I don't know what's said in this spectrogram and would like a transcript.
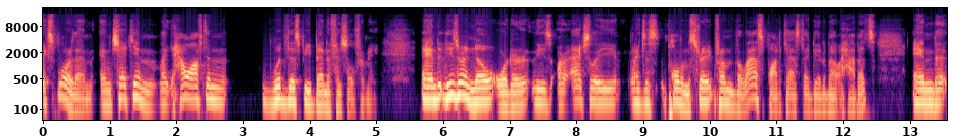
explore them and check in like how often would this be beneficial for me? And these are in no order. These are actually i just pulled them straight from the last podcast i did about habits and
